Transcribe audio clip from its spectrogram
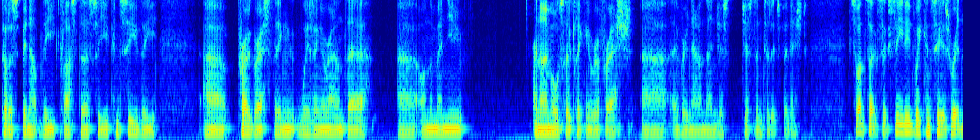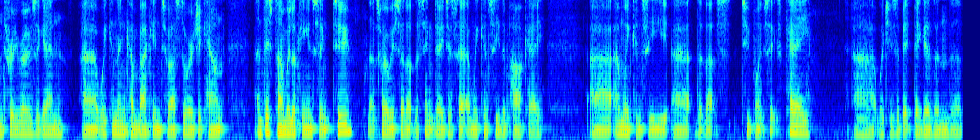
got to spin up the cluster so you can see the uh, progress thing whizzing around there uh, on the menu. And I'm also clicking refresh uh, every now and then, just just until it's finished. So once that's succeeded, we can see it's written three rows again. Uh, we can then come back into our storage account and this time we're looking in Sync 2. That's where we set up the Sink dataset and we can see the Parquet. Uh, and we can see uh, that that's 2.6K, uh, which is a bit bigger than the,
